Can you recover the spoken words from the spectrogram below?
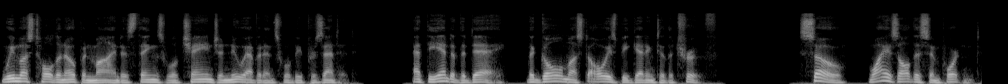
We must hold an open mind as things will change and new evidence will be presented. At the end of the day, the goal must always be getting to the truth. So, why is all this important?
